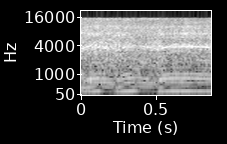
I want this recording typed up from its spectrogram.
Mm-hmm.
